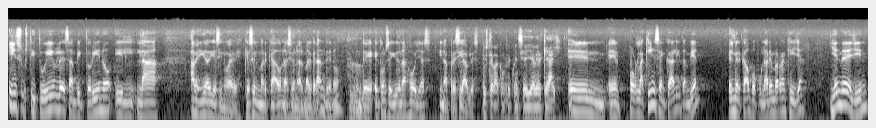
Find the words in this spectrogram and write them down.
insustituible San Victorino y la Avenida 19, que es el mercado nacional más grande, ¿no? Donde he conseguido unas joyas inapreciables. Usted va con frecuencia ahí a ver qué hay. En- en- por la 15 en Cali también, el Mercado Popular en Barranquilla y en Medellín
